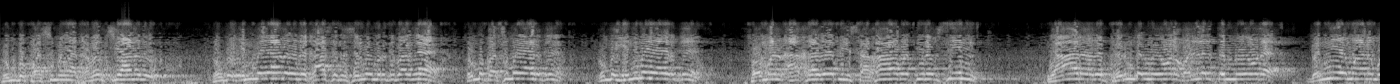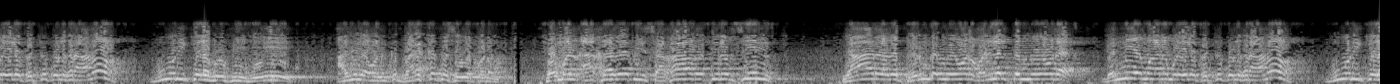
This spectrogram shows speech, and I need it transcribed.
ரொம்ப பசுமையா கவர்ச்சியானது. ரொம்ப இனிமையானது இந்த காசு. இந்த செல்வம் இருக்கு பாருங்க. ரொம்ப பசுமையா இருக்கு. ரொம்ப இனிமையா இருக்கு. சொமன் அகத பி சகாவத்தி நப்சின் யார் அதை பெருந்தன்மையோட வள்ளல் தன்மையோட கண்ணியமான முறையில பெற்றுக் கொள்கிறானோ பூரிக்கிற அதில் அவனுக்கு பறக்கத்து செய்யப்படும். சொமன் அகத பி யார் அதை பெருந்தன்மையோட வள்ளல் தன்மையோட கண்ணியமான முறையில பெற்றுக் கொள்கிறானோ பூரிக்கல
